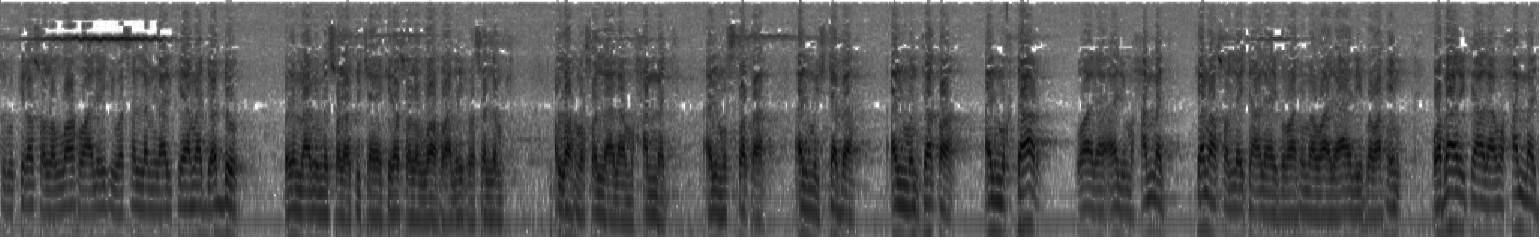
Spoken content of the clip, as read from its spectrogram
سركر صلى الله عليه وسلم لا الكيامة جدو. وإما من صلاة تشاكر صلى الله عليه وسلم كه. اللهم صل على محمد المصطفى المجتبى المنتقى المختار وعلى آل محمد كما صليت على إبراهيم وعلى آل إبراهيم وبارك على محمد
